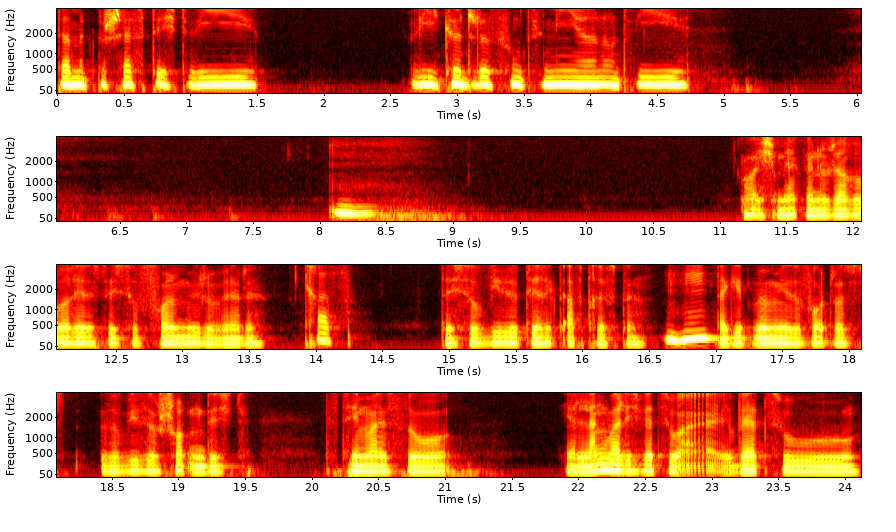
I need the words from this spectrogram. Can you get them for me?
damit beschäftigt, wie, wie könnte das funktionieren und wie Oh, ich merke, wenn du darüber redest, dass ich so voll müde werde. krass. Dass ich so wie so direkt abdrifte. Mhm. Da geht bei mir sofort was, so wie so schottendicht. Das Thema ist so, ja, langweilig wäre zu, wäre zu,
